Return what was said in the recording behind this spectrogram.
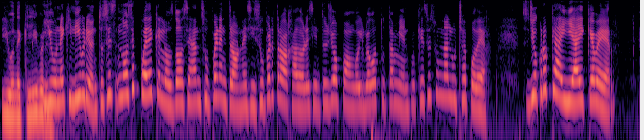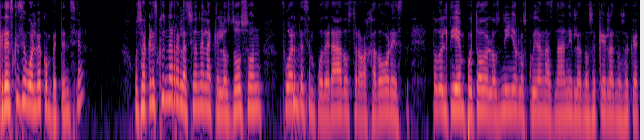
Y un equilibrio. y un equilibrio. Entonces, no se puede que los dos sean súper entrones y súper trabajadores y entonces yo pongo y luego tú también, porque eso es una lucha de poder. Entonces, yo creo que ahí hay que ver. ¿Crees que se vuelve competencia? O sea, ¿crees que una relación en la que los dos son fuertes, empoderados, trabajadores, todo el tiempo y todos los niños los cuidan las nanis, las no sé qué, las no sé qué,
